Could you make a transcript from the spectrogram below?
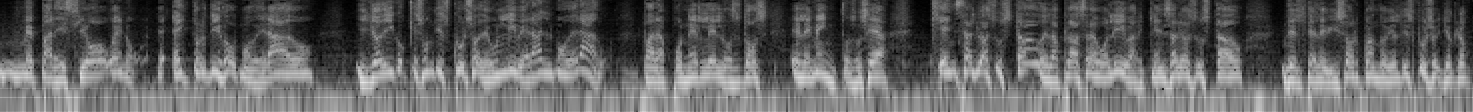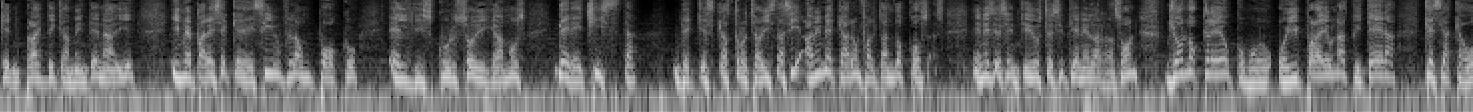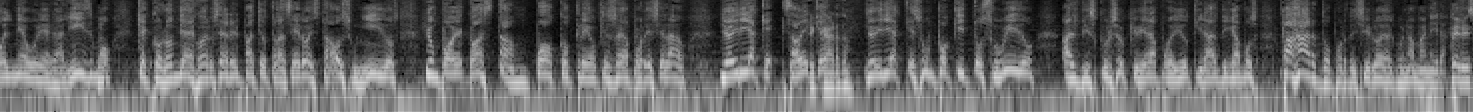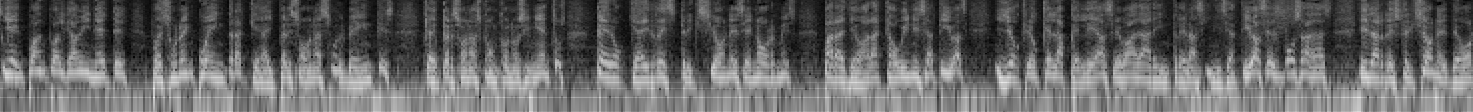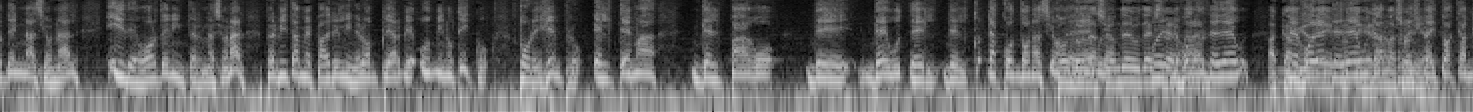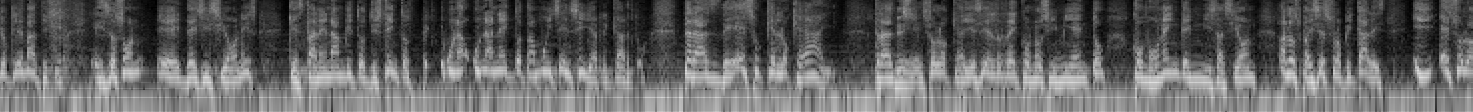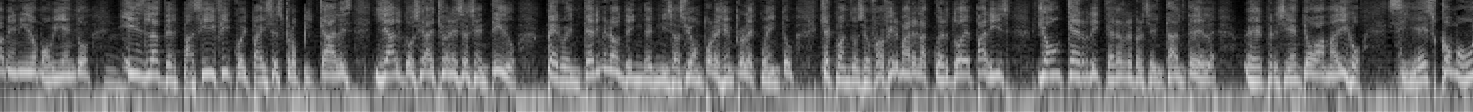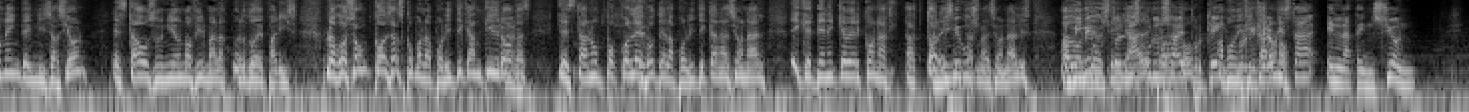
me pareció, bueno, Héctor dijo moderado, y yo digo que es un discurso de un liberal moderado, para ponerle los dos elementos. O sea, ¿quién salió asustado de la Plaza de Bolívar? ¿Quién salió asustado del televisor cuando vio el discurso? Yo creo que prácticamente nadie. Y me parece que desinfla un poco el discurso, digamos, derechista de que es castrochavista. Sí, a mí me quedaron faltando cosas. En ese sentido, usted sí tiene la razón. Yo no creo, como oí por ahí una tuitera, que se acabó el neoliberalismo, que Colombia dejó de ser el patio trasero de Estados Unidos y un poco de cosas. Tampoco creo que sea por ese lado. Yo diría que, ¿sabe qué? Yo diría que es un poquito subido al discurso que hubiera podido tirar, digamos, Fajardo, por decirlo de alguna manera. y en cuanto al gabinete, pues uno encuentra que hay personas solventes, que hay personas con conocimientos, pero que hay restricciones enormes para llevar a cabo iniciativas y yo creo que la pelea se va a dar entre las iniciativas esbozadas y las restricciones de orden nacional y de orden internacional. Permítame, padre Linero, ampliarme un minutico. Por ejemplo, el tema del pago de, de, la condonación, de deuda, de mejoras de deuda, mejores de, deuda respecto a cambio climático. Esas son eh, decisiones que están en ámbitos distintos. Una, una anécdota muy sencilla, Ricardo. Tras de eso, ¿qué es lo que hay? Tras de eso lo que hay es el reconocimiento como una indemnización a los países tropicales. Y eso lo ha venido moviendo islas del Pacífico y países tropicales y algo se ha hecho en ese sentido. Pero en términos de indemnización, por ejemplo, le cuento que cuando cuando se fue a firmar el acuerdo de París, John Kerry, que era el representante del eh, presidente Obama, dijo, si es como una indemnización, Estados Unidos no firma el acuerdo de París. Luego son cosas como la política antidrogas que están un poco lejos de la política nacional y que tienen que ver con actores internacionales. A, mí me gustó el discurso, ¿sabe por qué? Porque creo que está en la tensión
